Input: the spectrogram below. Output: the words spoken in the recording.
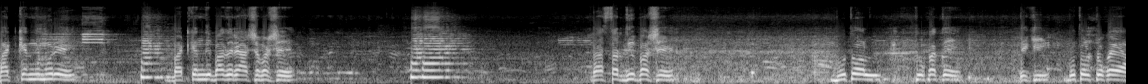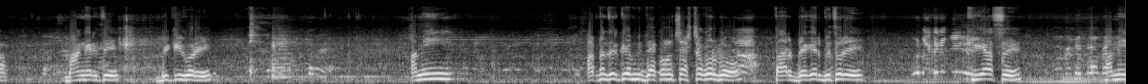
বাটকান্দি মোড়ে, বাটকান্দি বাজারের আশেপাশে, রাস্তার দুই পাশে বোতল টোকাতে দেখি, বোতল টোকায়া ভাঙেরিতে বিক্রি করে। আমি আপনাদেরকে আমি দেখানোর চেষ্টা করব, তার ব্যাগের ভিতরে কি আছে। আমি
